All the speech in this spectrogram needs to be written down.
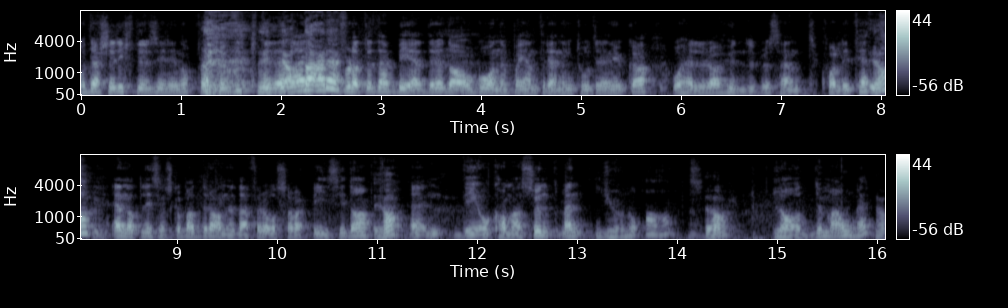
Og det er så riktig du sier, Rino. For det er så viktig det Ja, der. det er det. For det er bedre da å gå ned på én trening, to treninger i uka, og heller ha 100% kvalitet, Ja. enn at du liksom skal bare dra ned der for å også ha vært på is i dag. Ja. Eh, Det òg kan være sunt, men gjør noe annet. Ja. La dem er unger. Ja.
